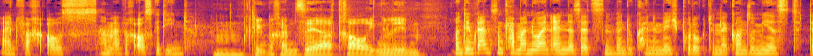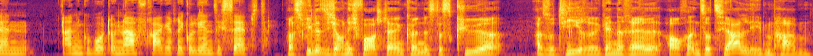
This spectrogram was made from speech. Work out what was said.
einfach aus, haben einfach ausgedient. Hm, klingt nach einem sehr traurigen Leben. Und dem Ganzen kann man nur ein Ende setzen, wenn du keine Milchprodukte mehr konsumierst, denn Angebot und Nachfrage regulieren sich selbst. Was viele sich auch nicht vorstellen können, ist, dass Kühe also Tiere generell auch ein Sozialleben haben.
